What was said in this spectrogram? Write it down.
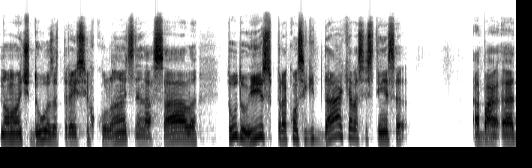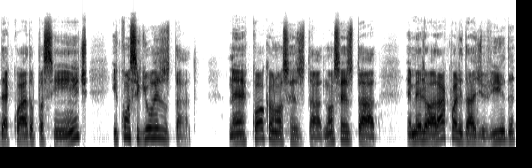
normalmente duas ou três circulantes dentro da sala. Tudo isso para conseguir dar aquela assistência adequada ao paciente e conseguir o resultado. Né? Qual que é o nosso resultado? Nosso resultado é melhorar a qualidade de vida,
